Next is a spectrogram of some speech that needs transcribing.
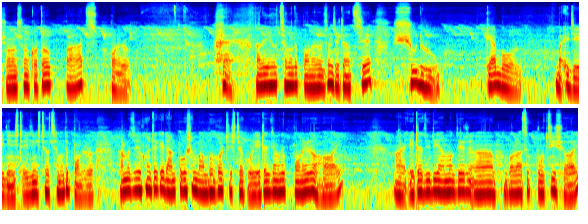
সমান সমান কত? পাঁচ, পনেরো। হ্যাঁ তাহলে এই হচ্ছে আমাদের পনেরো জন, যেটা হচ্ছে শুধু কেবল বা এই যে এই জিনিসটা এই জিনিসটা হচ্ছে আমাদের পনেরো। আমরা যখন এটাকে ডান প্রকোশন বাম করার চেষ্টা করি, এটা যদি আমাদের পনেরো হয় আর এটা যদি আমাদের বলা আছে পঁচিশ হয়,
